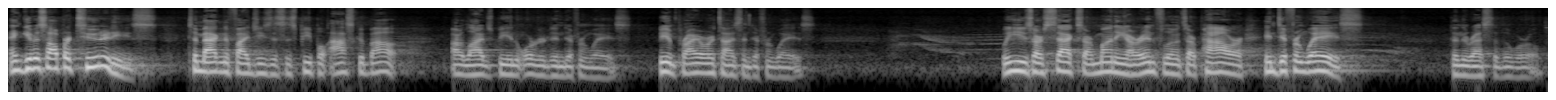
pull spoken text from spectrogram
and give us opportunities to magnify Jesus as people ask about our lives being ordered in different ways, being prioritized in different ways. We use our sex, our money, our influence, our power in different ways than the rest of the world.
